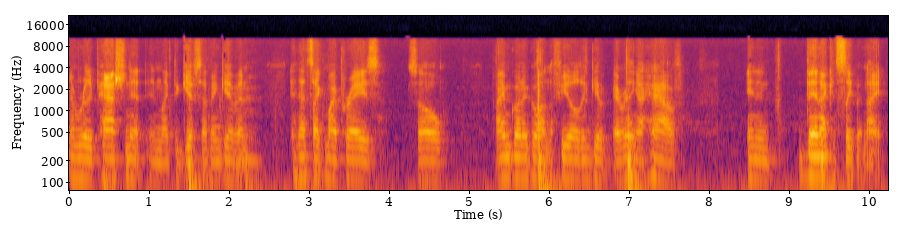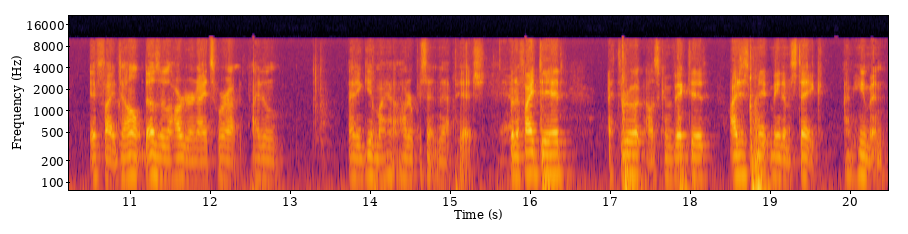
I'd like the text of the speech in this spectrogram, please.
I'm really passionate in like the gifts I've been given, mm-hmm. and that's like my praise. So I'm going to go out in the field and give everything I have, and then I can sleep at night. If I don't, those are the harder nights where I, I don't, I didn't give my 100% in that pitch. Yeah. But if I did, I threw it. I was convicted. I just made, made a mistake. I'm human.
